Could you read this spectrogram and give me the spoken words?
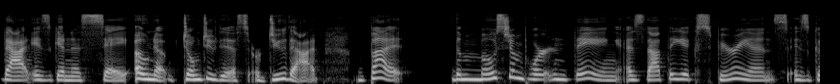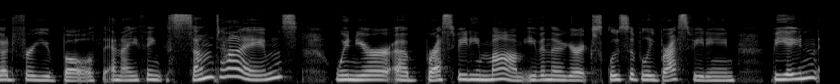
that is going to say, oh no, don't do this or do that. But the most important thing is that the experience is good for you both. And I think sometimes when you're a breastfeeding mom, even though you're exclusively breastfeeding, being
